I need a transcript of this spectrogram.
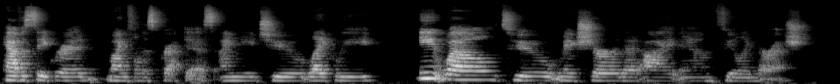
have a sacred mindfulness practice. I need to likely eat well to make sure that I am feeling nourished.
